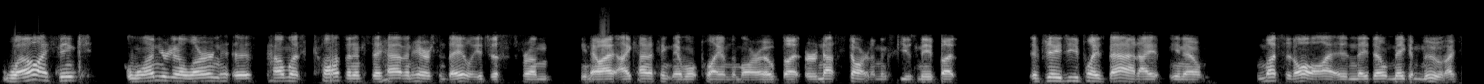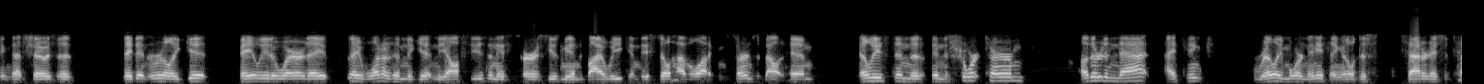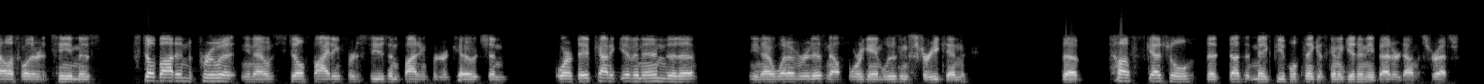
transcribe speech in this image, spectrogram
Well, I think one you're going to learn is how much confidence they have in Harrison Bailey. Just from you know, I, I kind of think they won't play him tomorrow, but or not start him, excuse me. But if JG plays bad, I you know, much at all, and they don't make a move, I think that shows that they didn't really get Bailey to where they they wanted him to get in the off season, they, or excuse me, in the bye week, and they still have a lot of concerns about him, at least in the in the short term. Other than that, I think really more than anything, it'll just Saturday should tell us whether the team is still bought into Pruitt, you know, still fighting for the season, fighting for their coach, and or if they've kind of given in to the, you know, whatever it is now, four game losing streak and the tough schedule that doesn't make people think it's going to get any better down the stretch.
